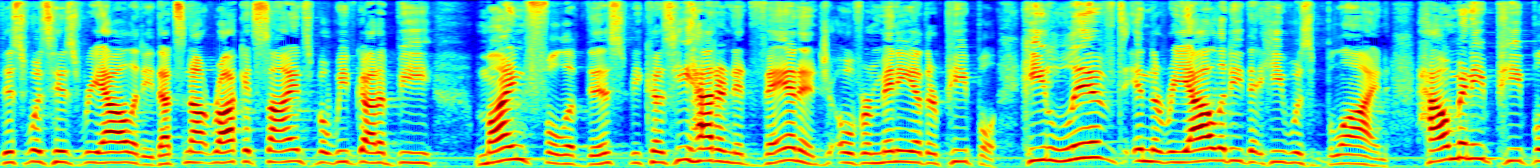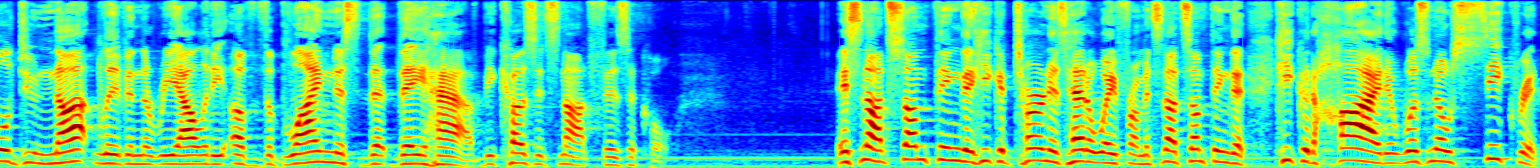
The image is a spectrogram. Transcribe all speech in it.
This was his reality. That's not rocket science, but we've got to be mindful of this because he had an advantage over many other people. He lived in the reality that he was blind. How many people do not live in the reality of the blindness that they have because it's not physical? It's not something that he could turn his head away from. It's not something that he could hide. It was no secret.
